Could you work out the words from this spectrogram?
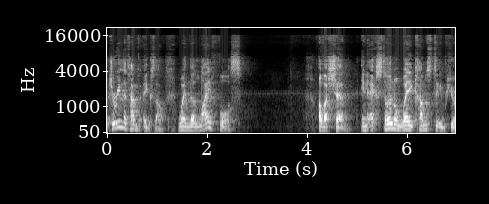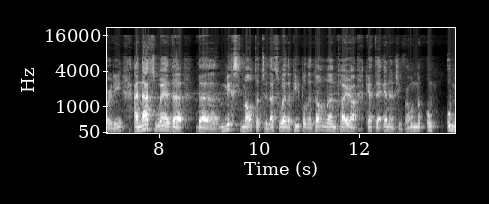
during the time of exile, when the life force of Hashem in an external way comes to impurity, and that's where the the mixed multitude, that's where the people that don't learn Torah get their energy from. Um, um,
